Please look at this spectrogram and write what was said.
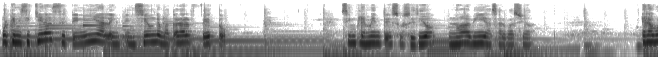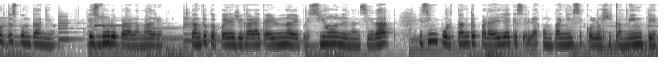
porque ni siquiera se tenía la intención de matar al feto. Simplemente sucedió, no había salvación. El aborto espontáneo es duro para la madre, tanto que puede llegar a caer en una depresión, en ansiedad. Es importante para ella que se le acompañe psicológicamente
